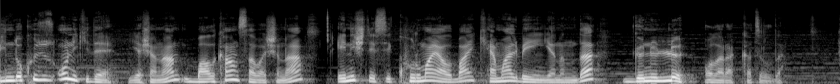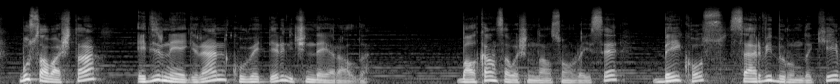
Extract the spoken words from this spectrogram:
1912'de yaşanan Balkan Savaşı'na eniştesi Kurmay Albay Kemal Bey'in yanında gönüllü olarak katıldı. Bu savaşta Edirne'ye giren kuvvetlerin içinde yer aldı. Balkan Savaşı'ndan sonra ise Beykoz Serviburun'daki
